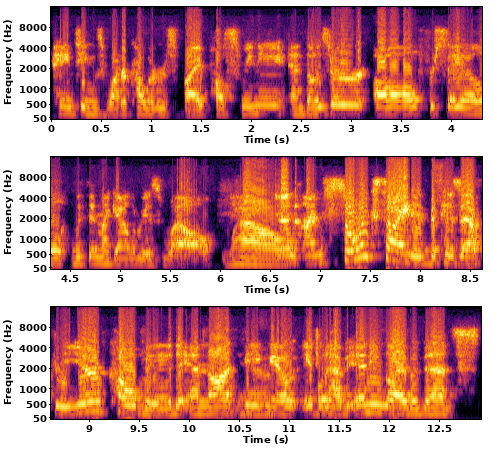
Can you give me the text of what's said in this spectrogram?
paintings, watercolors by Paul Sweeney. And those are all for sale within my gallery as well. Wow. And I'm so excited because after a year of COVID and not yeah. being able to have any live events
